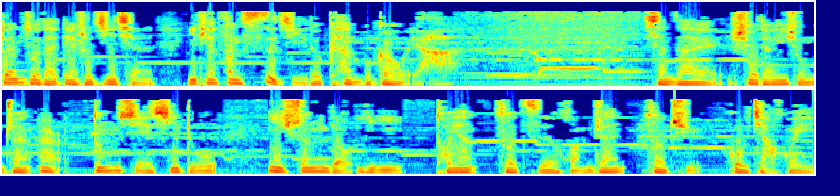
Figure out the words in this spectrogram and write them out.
端坐在电视机前，一天放四集都看不够呀。现在《射雕英雄传二》东邪西毒，一生有意义。同样作词黄沾，作曲顾家辉。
